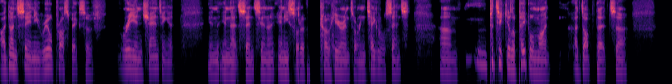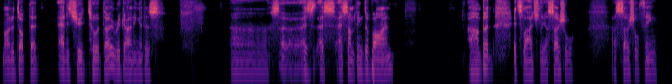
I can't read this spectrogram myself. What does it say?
I don't see any real prospects of re-enchanting it in, in that sense, in any sort of coherent or integral sense. Um, particular people might adopt that uh, might adopt that attitude to it though, regarding it as uh, so as as as something divine. Uh, but it's largely a social a social thing,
